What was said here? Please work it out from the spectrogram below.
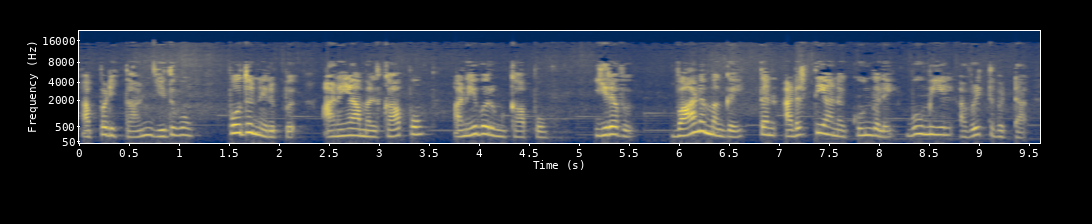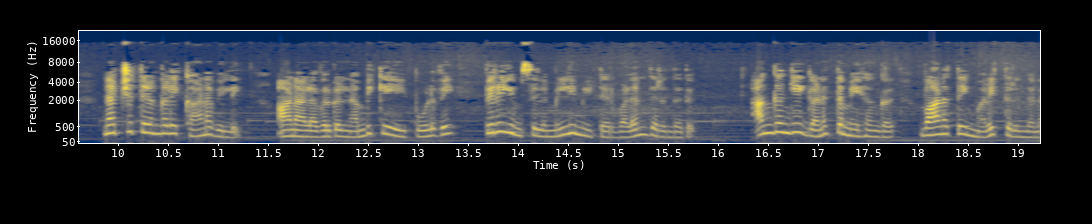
அப்படித்தான் இதுவும். பொது நெருப்பு. அணையாமல் காப்போம். அனைவரும் காப்போம். இரவு. வானமங்கை தன் அடர்த்தியான கூந்தலை பூமியில் அவிழ்த்து விட்டாள் நட்சத்திரங்களை காணவில்லை. ஆனால் அவர்கள் நம்பிக்கையைப் போலவே பிறையும் சில மில்லி மீட்டர் வளர்ந்திருந்தது. அங்கங்கே கனத்த மேகங்கள் வானத்தை மறைத்திருந்தன.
